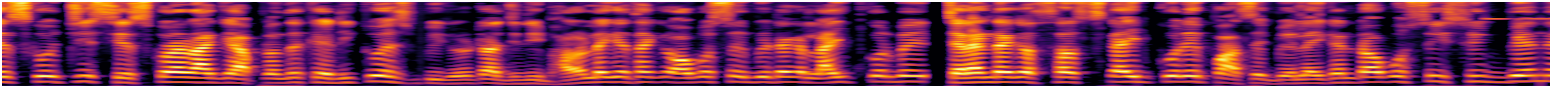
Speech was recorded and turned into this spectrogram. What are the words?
শেষ করছি। শেষ করার আগে আপনাদেরকে রিকোয়েস্ট ভিডিওটা যদি ভালো লেগে থাকে, অবশ্যই ভিডিওটাকে লাইক করবে চ্যানেলটাকে সাবস্ক্রাইব করে পাশে বেল আইকনটা অবশ্যই শিখবেন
